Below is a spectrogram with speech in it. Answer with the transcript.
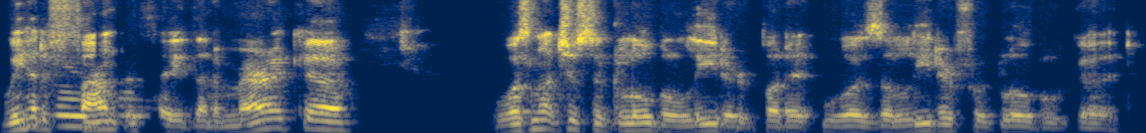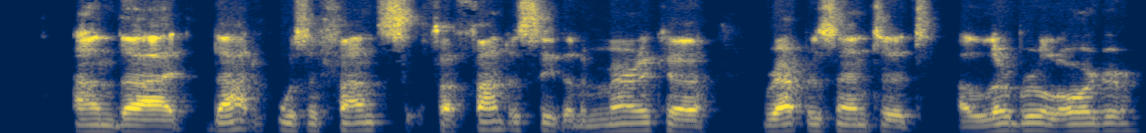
We had a mm-hmm. fantasy that America was not just a global leader, but it was a leader for global good, and that that was a, fans- a fantasy that America represented a liberal order.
